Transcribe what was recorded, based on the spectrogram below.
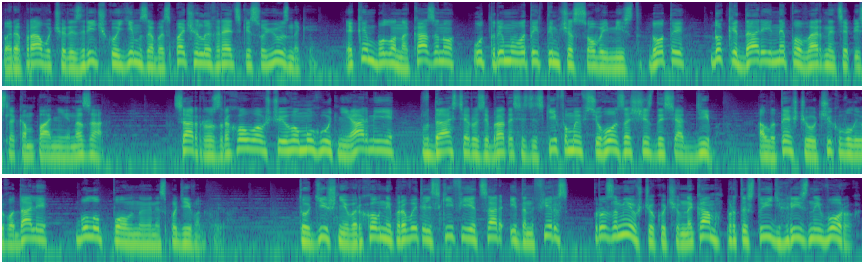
Переправу через річку їм забезпечили грецькі союзники, яким було наказано утримувати тимчасовий міст доти, доки Дарій не повернеться після кампанії назад. Цар розраховував, що його могутній армії вдасться розібратися зі скіфами всього за 60 діб, але те, що очікувало його далі, було повною несподіванкою. Тодішній верховний правитель Скіфії цар Іданфірс розумів, що кочівникам протистоїть грізний ворог,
